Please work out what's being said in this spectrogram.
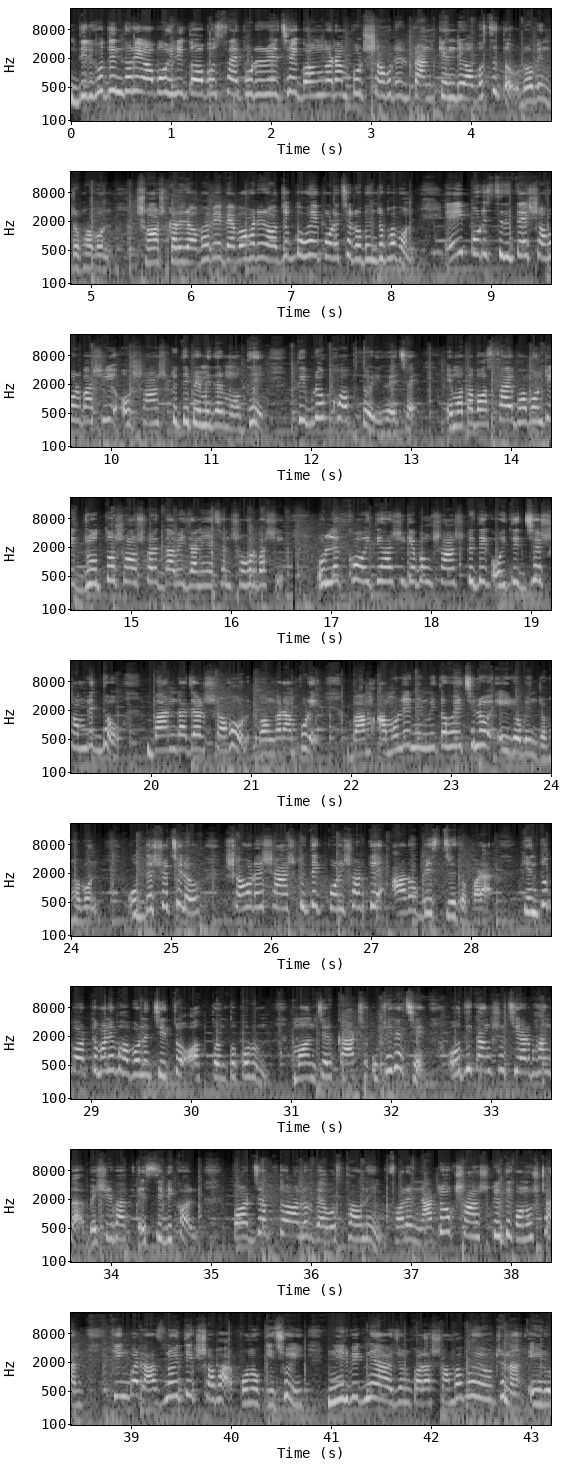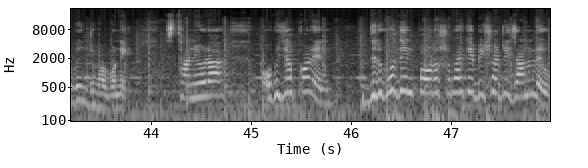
দীর্ঘদিন ধরে অবহেলিত অবস্থায় পড়ে রয়েছে গঙ্গারামপুর শহরের প্রাণকেন্দ্রে অবস্থিত রবীন্দ্র ভবন। সংস্কারের অভাবে ব্যবহারের অযোগ্য হয়ে পড়েছে রবীন্দ্র ভবন। এই পরিস্থিতিতে শহরবাসী ও সংস্কৃতি প্রেমীদের মধ্যে তীব্র ক্ষোভ তৈরি হয়েছে। এমতাবস্থায় ভবনটি দ্রুত সংস্কারের দাবি জানিয়েছেন শহরবাসী। উল্লেখ্য, ঐতিহাসিক এবং সাংস্কৃতিক ঐতিহ্যে সমৃদ্ধ বানরাজার শহর গঙ্গারামপুরে বাম আমলে নির্মিত হয়েছিল এই রবীন্দ্র ভবন। উদ্দেশ্য ছিল শহরের সাংস্কৃতিক পরিসরকে আরও বিস্তৃত করা। কিন্তু বর্তমানে ভবনের চিত্র অত্যন্ত করুন মঞ্চের কাঠ উঠে গেছে, অধিকাংশ চেয়ার ভাঙ্গা বেশিরভাগ এসি বিকল। পর্যাপ্ত আলোর ব্যবস্থাও নেই, ফলে নাটক, সাংস্কৃতিক অনুষ্ঠান কিংবা রাজনৈতিক সভা কোনো কিছুই নির্বিঘ্নে আয়োজন করা সম্ভব হয়ে ওঠে না এই রবীন্দ্র ভবনে স্থানীয়রা অভিযোগ করেন, দীর্ঘদিন পৌরসভাকে বিষয়টি জানলেও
